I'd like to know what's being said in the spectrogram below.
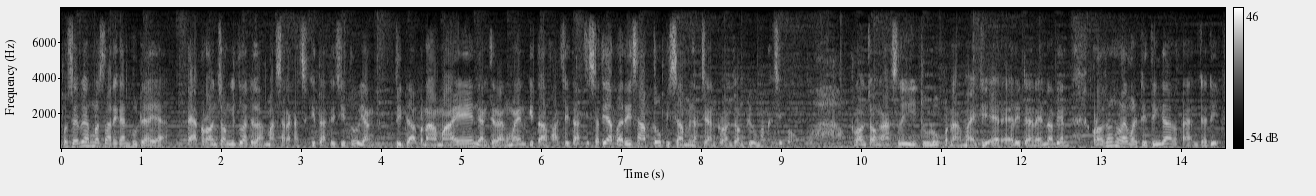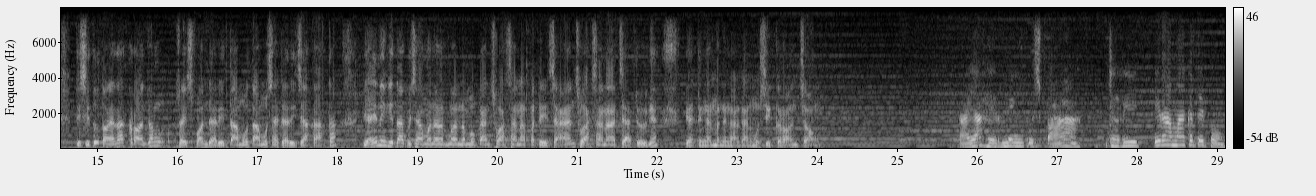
Konsepnya melestarikan budaya. Kayak keroncong itu adalah masyarakat sekitar di situ yang tidak pernah main, yang jarang main kita fasilitasi. Setiap hari Sabtu bisa menyaksikan keroncong di rumah Kecibong. Wow. Keroncong asli dulu pernah main di RRI dan lain, tapi kan keroncong mulai mulai ditinggalkan. Jadi di situ ternyata keroncong respon dari tamu-tamu saya dari Jakarta. Ya ini kita bisa mene- menemukan suasana pedesaan, suasana jadulnya ya dengan mendengarkan musik keroncong. Saya Herning Puspa dari Irama Ketebong.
